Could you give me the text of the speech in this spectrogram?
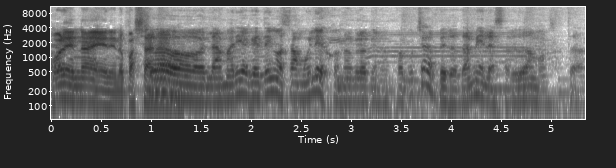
Por una N, no pasa nada. Yo, la María que tengo está muy lejos, no creo que nos va a escuchar, pero también la saludamos. Está,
